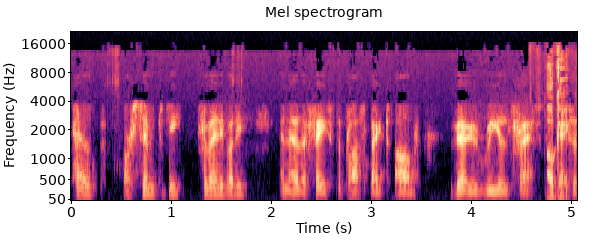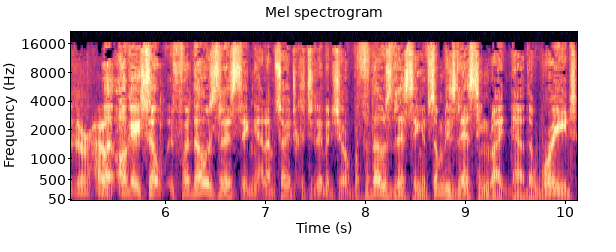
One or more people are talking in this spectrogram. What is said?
help or sympathy from anybody. And now they face the prospect of very real threat Okay. to their health. Well, okay, so for those listening, and I'm sorry to cut you a little bit short, but for those listening, if somebody's listening right now, they're worried,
